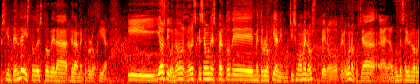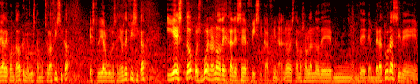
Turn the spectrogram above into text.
si entendéis todo esto de la, de la, meteorología. Y ya os digo, no, no es que sea un experto de meteorología, ni muchísimo menos, pero, pero bueno, pues ya en algún desayuno real he contado que me gusta mucho la física, estudié algunos años de física, y esto, pues bueno, no deja de ser física al final, ¿no? Estamos hablando de, de temperaturas y de,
